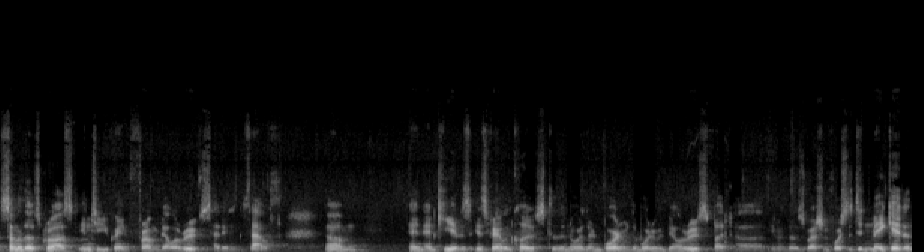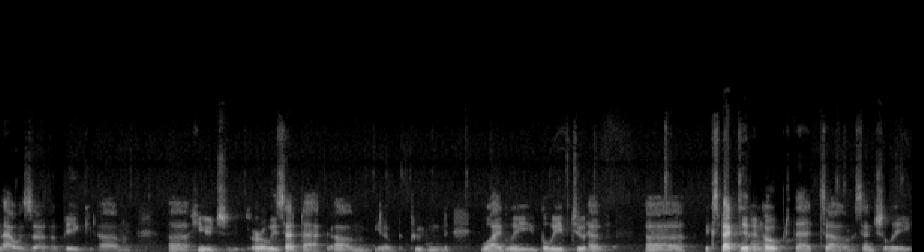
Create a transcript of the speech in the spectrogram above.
some of those crossed into Ukraine from Belarus, heading south. Um, and, and Kiev is, is fairly close to the northern border, the border with Belarus, but uh, you know those Russian forces didn't make it, and that was a, a big, um, uh, huge early setback. Um, you know, Putin widely believed to have uh, expected and hoped that uh, essentially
